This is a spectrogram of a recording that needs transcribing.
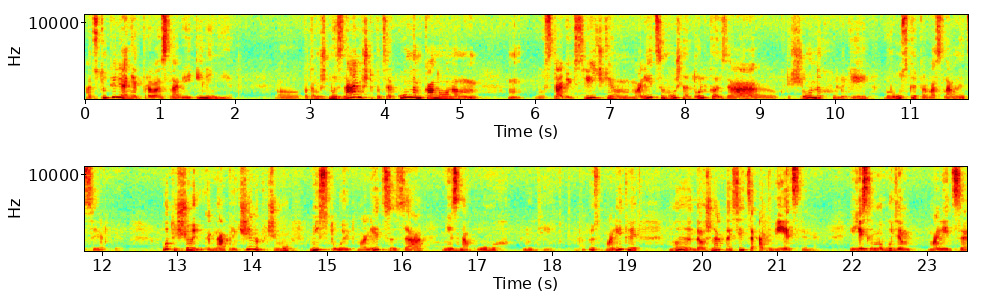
отступили они от православия или нет. Э, потому что мы знаем, что по церковным канонам ставить свечки, молиться можно только за крещенных людей в Русской Православной Церкви. Вот еще одна причина, почему не стоит молиться за незнакомых людей. Да, то есть к молитве мы должны относиться ответственно. И если мы будем молиться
